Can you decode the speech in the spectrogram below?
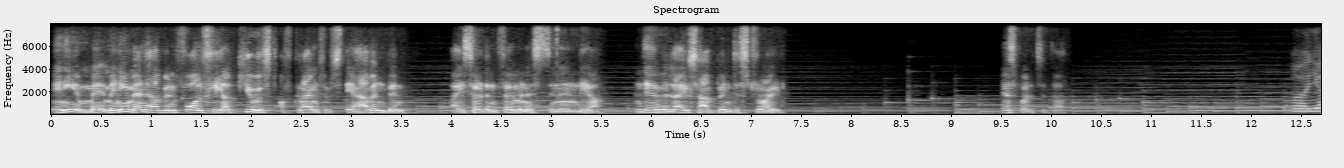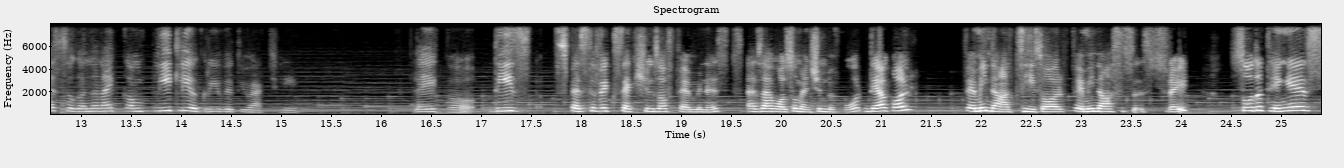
Many many men have been falsely accused of crimes which they haven't been by certain feminists in India, and their lives have been destroyed. Yes, Parichita. Uh, yes, Sugandhan, I completely agree with you actually. Like uh, these specific sections of feminists, as I've also mentioned before, they are called feminazis or feminarcissists, right? So the thing is,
